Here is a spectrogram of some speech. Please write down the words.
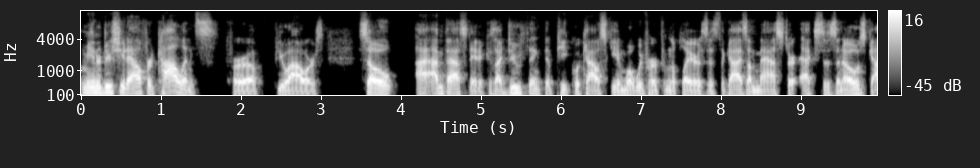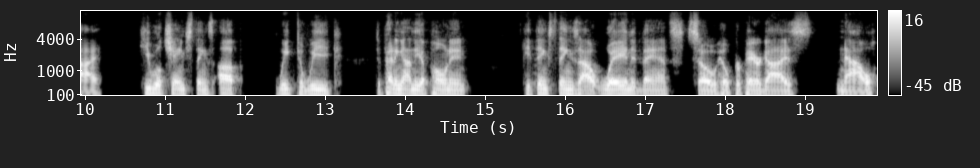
let me introduce you to Alfred Collins for a few hours. So I, am fascinated because I do think that Pete Kwiatkowski and what we've heard from the players is the guy's a master X's and O's guy. He will change things up week to week, depending on the opponent. He thinks things out way in advance. So he'll prepare guys now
